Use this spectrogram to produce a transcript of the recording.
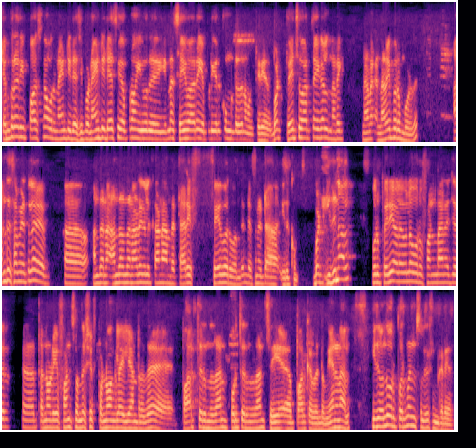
டெம்பரரி பாஸ்னா ஒரு 90 டேஸ் இப்போ 90 டேஸ்க்கு அப்புறம் இவர் என்ன செய்வாரு எப்படி இருக்கும்ன்றது நமக்கு தெரியாது. பட் பேச்சுவார்த்தைகள் நடை நடைபெறும் பொழுது அந்த சமயத்துல ஆஹ், அந்த நா- அந்தந்த நாடுகளுக்கான அந்த டாரிஃப் ஃபேவர் வந்து டெஃபினட்டா இருக்கும். பட் இதனால் ஒரு பெரிய அளவுல ஒரு ஃபண்ட் மேனேஜர் தன்னுடைய ஃபண்ட்ஸ் வந்து ஷிஃப்ட் பண்ணுவாங்களா இல்லையான்றத பார்த்து இருந்துதான் பொறுத்து இருந்துதான் செய்ய பார்க்க வேண்டும். ஏனென்றால் இது வந்து ஒரு பெர்மனன்ட் சொல்யூஷன் கிடையாது.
